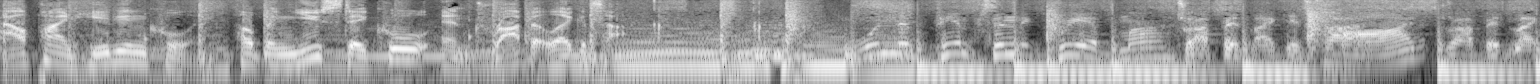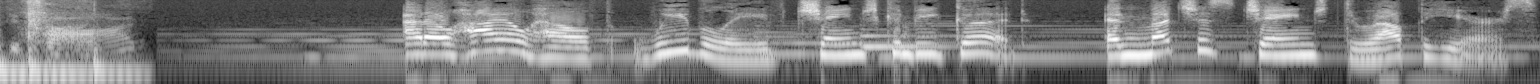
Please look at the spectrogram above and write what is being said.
Alpine Heating and Cooling, helping you stay cool and drop it like it's hot. When the pimp's in the crib, ma, drop it like it's hot. Drop it like it's hot. At Ohio Health, we believe change can be good, and much has changed throughout the years.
